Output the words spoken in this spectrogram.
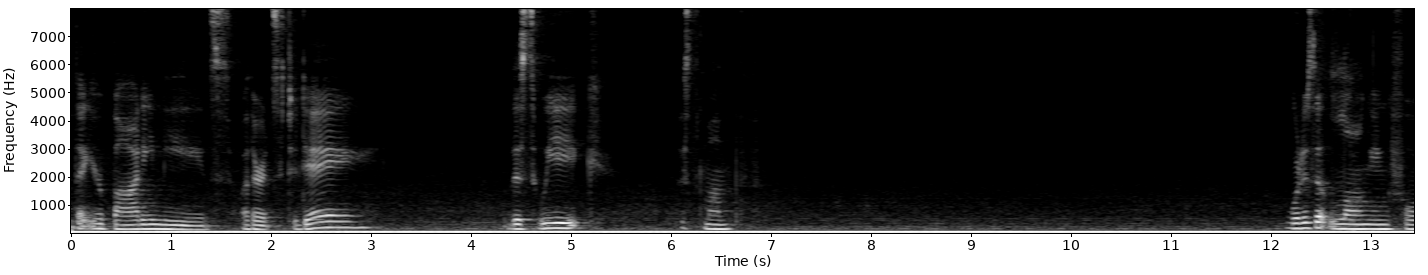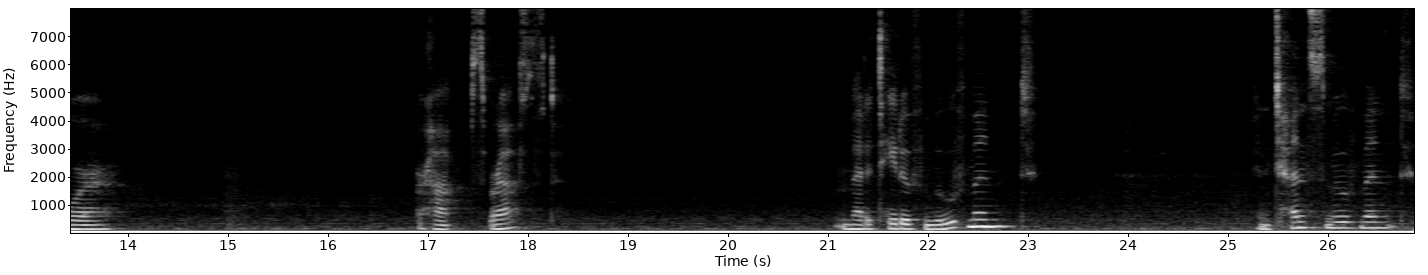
that your body needs, whether it's today, this week, this month? What is it longing for? Perhaps rest, meditative movement, intense movement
